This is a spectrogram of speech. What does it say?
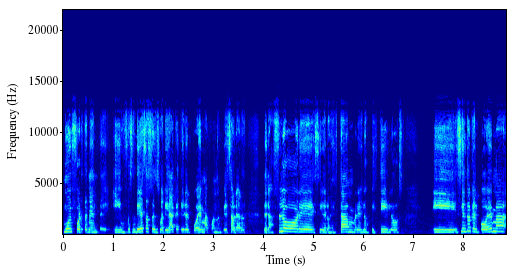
muy fuertemente y sentir esa sensualidad que tiene el poema cuando empieza a hablar de las flores y de los estambres, los pistilos. Y siento que el poema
